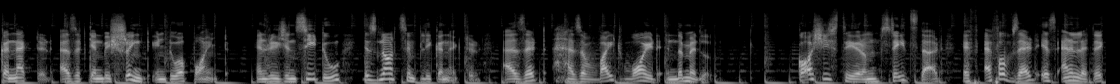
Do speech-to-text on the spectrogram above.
connected as it can be shrinked into a point, and region C2 is not simply connected as it has a white void in the middle. Cauchy's theorem states that if f of z is analytic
